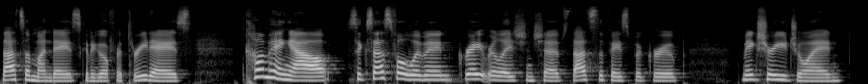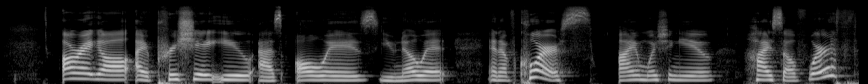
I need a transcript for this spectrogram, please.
That's a Monday. It's going to go for 3 days. Come hang out. Successful women, great relationships. That's the Facebook group. Make sure you join. All right, y'all. I appreciate you as always. You know it. And of course, I am wishing you high self worth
